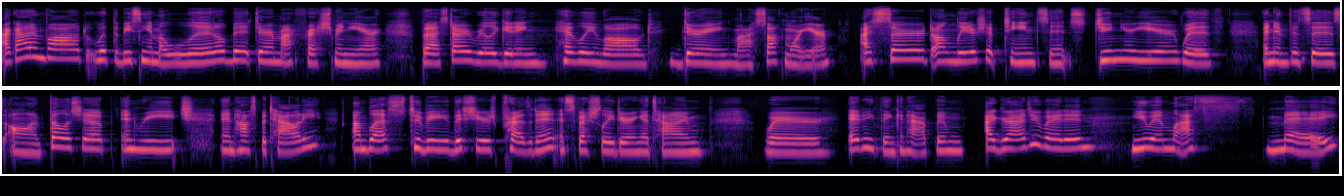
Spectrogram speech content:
I got involved with the BCM a little bit during my freshman year, but I started really getting heavily involved during my sophomore year. I served on leadership teams since junior year with an emphasis on fellowship and reach and hospitality. I'm blessed to be this year's president, especially during a time where anything can happen. I graduated UM last May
